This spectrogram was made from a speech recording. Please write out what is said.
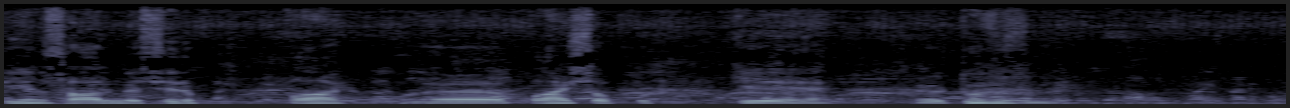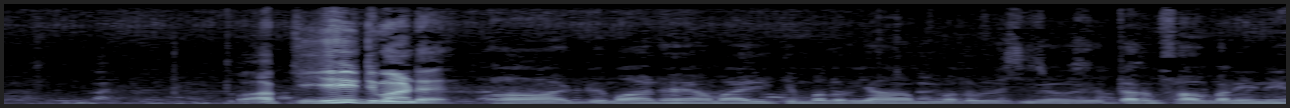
तीन साल में सिर्फ़ पाँच पाँच सौ फुट किए हैं टूरिज़्म में। आपकी यही डिमांड है? डिमांड है हमारी कि मतलब यहाँ मतलब धर्मशाल बनी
